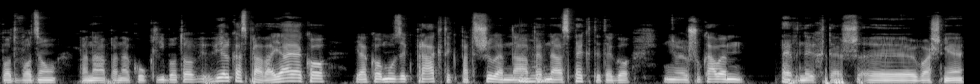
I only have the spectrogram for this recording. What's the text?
pod wodzą pana, pana Kukli, bo to wielka sprawa. Ja jako, jako muzyk praktyk patrzyłem na mhm. pewne aspekty tego, szukałem pewnych też y, właśnie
